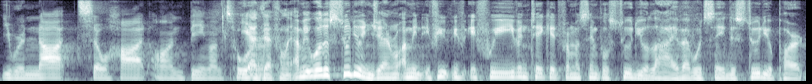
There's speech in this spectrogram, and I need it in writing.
You were not so hot on being on tour. Yeah, definitely. I mean, well, the studio in general. I mean, if you if, if we even take it from a simple studio live, I would say the studio part.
